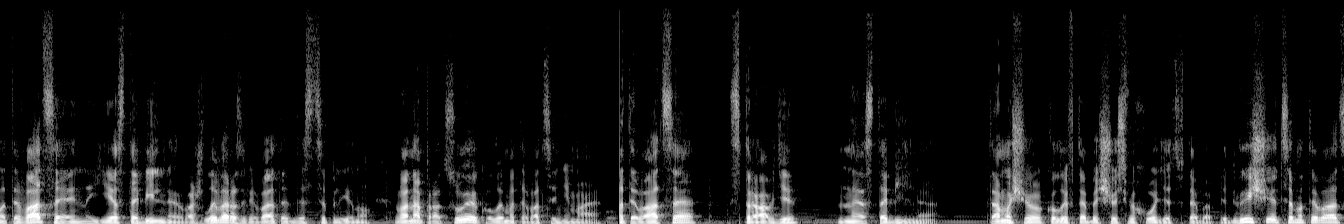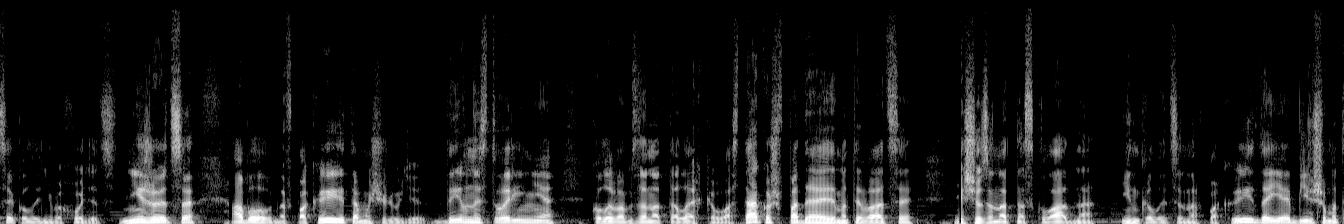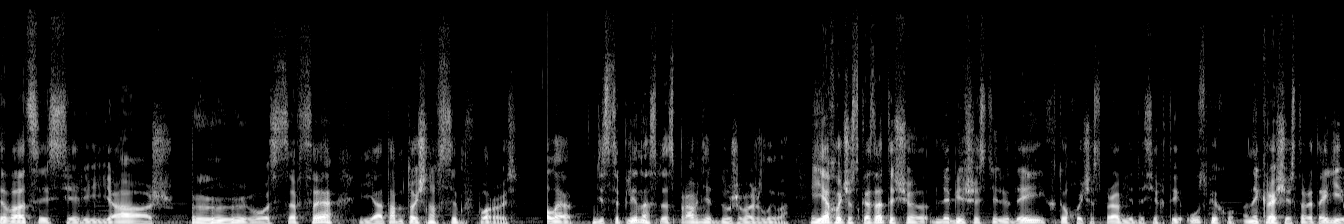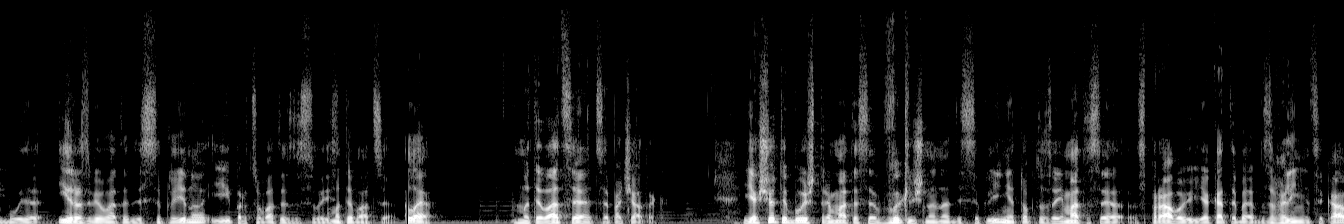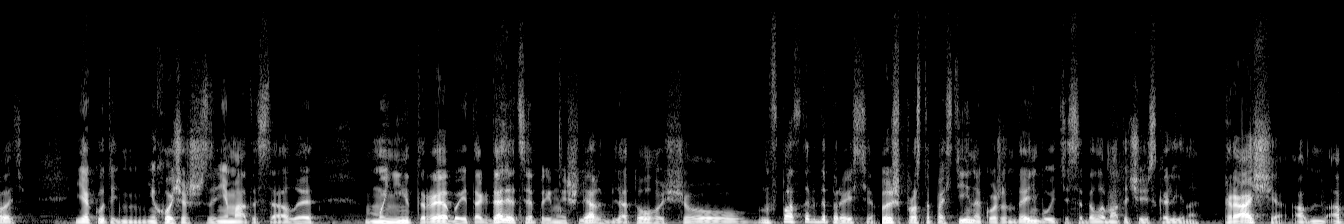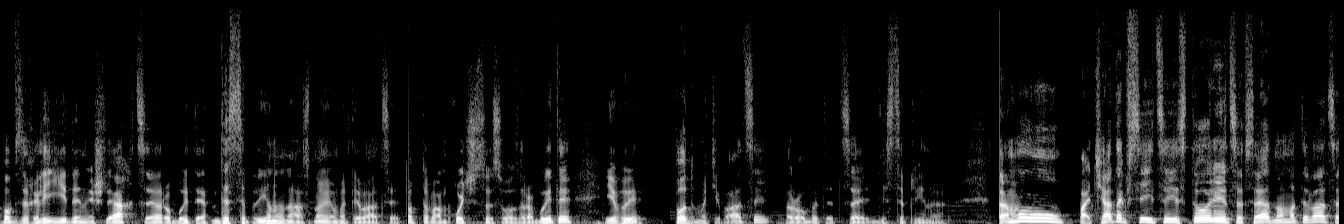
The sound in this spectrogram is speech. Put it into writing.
Мотивація не є стабільною. Важливо розвивати дисципліну. Вона працює, коли мотивації немає. Мотивація справді нестабільна. Тому що коли в тебе щось виходить, в тебе підвищується мотивація, коли не виходить, знижується, або навпаки, тому що люди дивне створіння. Коли вам занадто легко, у вас також впадає мотивація. Якщо занадто складно, інколи це навпаки дає більше мотивації з серії я ж. Е, Ось це все. Я там точно цим впораюсь. Але дисципліна справді дуже важлива. І я хочу сказати, що для більшості людей, хто хоче справді досягти успіху, найкращою стратегією буде і розвивати дисципліну, і працювати зі своєю мотивацією. Але мотивація це початок. Якщо ти будеш триматися виключно на дисципліні, тобто займатися справою, яка тебе взагалі не цікавить, яку ти не хочеш займатися, але мені треба і так далі, це прямий шлях для того, що ну, впасти в депресію. Ви ж просто постійно кожен день будете себе ламати через коліна. Краще, або взагалі єдиний шлях це робити дисципліну на основі мотивації. Тобто вам хочеться цього зробити, і ви под мотивацією робите це дисципліною. Тому початок всієї цієї історії це все одно мотивація.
